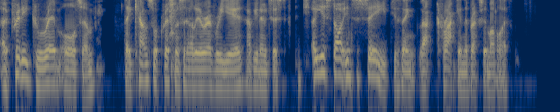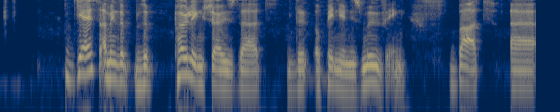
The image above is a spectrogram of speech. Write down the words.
a pretty grim autumn, they cancel Christmas earlier every year. Have you noticed? Are you starting to see? Do you think that crack in the Brexit monolith? Yes, I mean the the polling shows that the opinion is moving, but uh,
